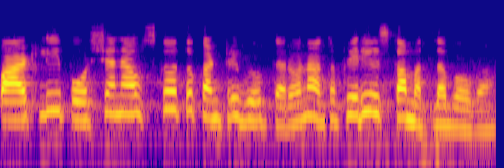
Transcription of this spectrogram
पार्टली पोर्शन है, उसको तो कंट्रीब्यूट करो ना तो फिर ही उसका मतलब होगा।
